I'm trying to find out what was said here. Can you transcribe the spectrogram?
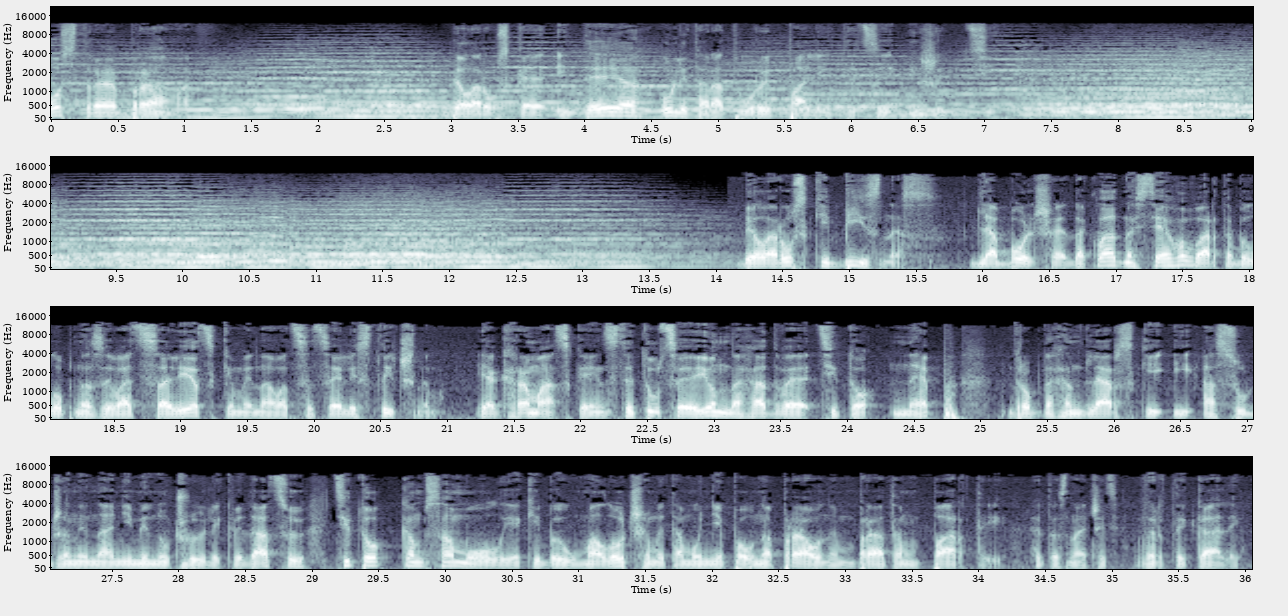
вострая брама. Беларуская ідэя ў літаратуры палітыцы і жыцці. Беларускі бізнес. Для большай дакладнасці яго варта было б называць савецкім і нават сацыялістычным. Як грамадская інстытуцыя ён нагадвае ці то нэп дробнагандлярскі і асуджаны на немінучую ліквідацыю ці то камсамол які быў малодшым і таму непаўнапраўным братам партыі. Гэта значыць вертыкалі.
